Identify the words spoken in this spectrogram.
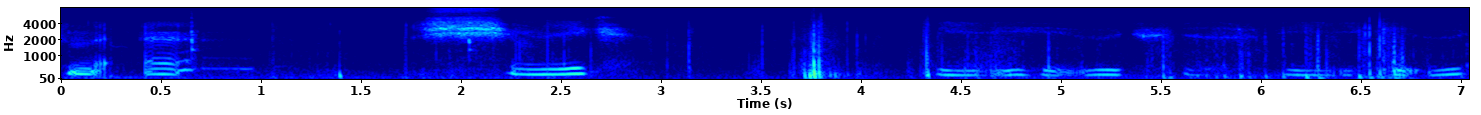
Şimdi e, şimdilik 1 2 3 1 2 3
